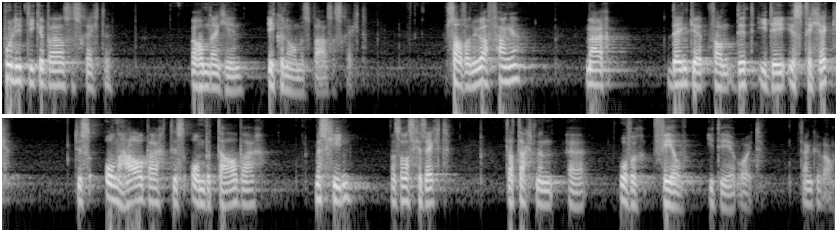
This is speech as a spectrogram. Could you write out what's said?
politieke basisrechten. Waarom dan geen economisch basisrecht? Het zal van u afhangen, maar denken van dit idee is te gek, het is onhaalbaar, het is onbetaalbaar. Misschien, maar zoals gezegd, dat dacht men uh, over veel ideeën ooit. Dank u wel.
